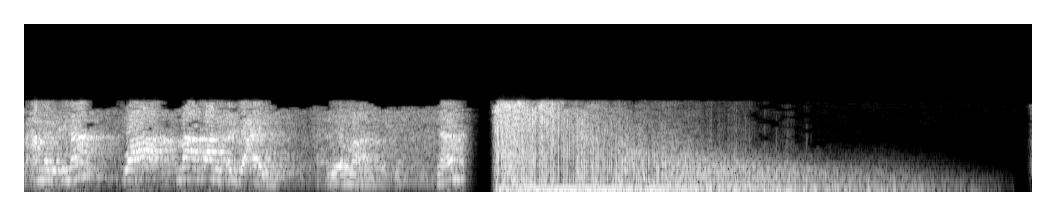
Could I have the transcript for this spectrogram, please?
محمد الإمام وما أقام الحجة عليهم. رضي الله عنه نعم.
